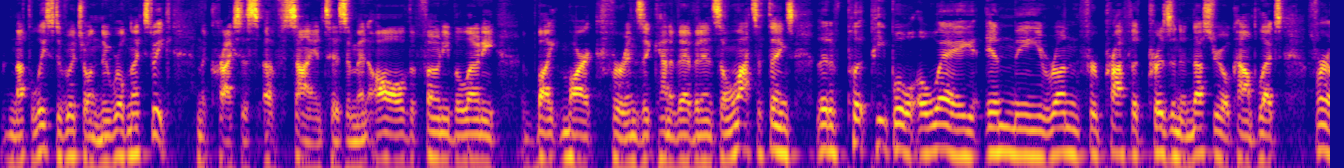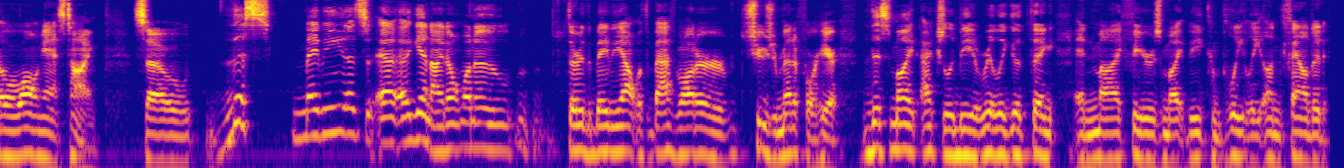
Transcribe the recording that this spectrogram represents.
not the least of which on New World Next Week, and the crisis of scientism and all the phony baloney bite mark forensic kind of evidence and lots of things that have put people away in the run for profit prison industrial complex for a long ass time. So this maybe uh, again i don't want to throw the baby out with the bathwater or choose your metaphor here this might actually be a really good thing and my fears might be completely unfounded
